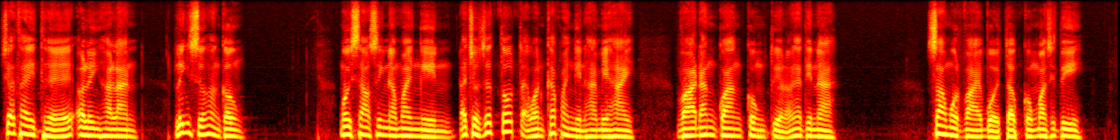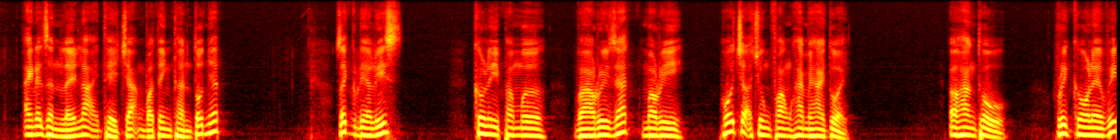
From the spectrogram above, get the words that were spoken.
sẽ thay thế Erling Haaland lĩnh sướng hàng công. Ngôi sao sinh năm 2000 đã chơi rất tốt tại World Cup 2022 và đăng quang cùng tuyển Argentina. Sau một vài buổi tập cùng Man City, anh đã dần lấy lại thể trạng và tinh thần tốt nhất. Jack Grealish, Cole Palmer và Riyad Mahrez hỗ trợ trung phong 22 tuổi. Ở hàng thủ, Rico Lewis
